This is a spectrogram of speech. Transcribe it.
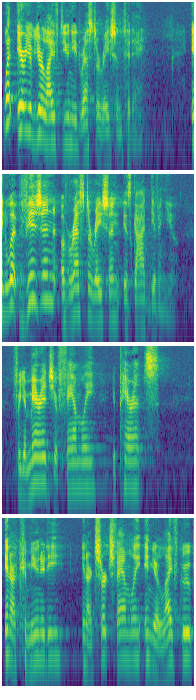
What area of your life do you need restoration today? In what vision of restoration is God giving you? For your marriage, your family, your parents, in our community, in our church family, in your life group?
